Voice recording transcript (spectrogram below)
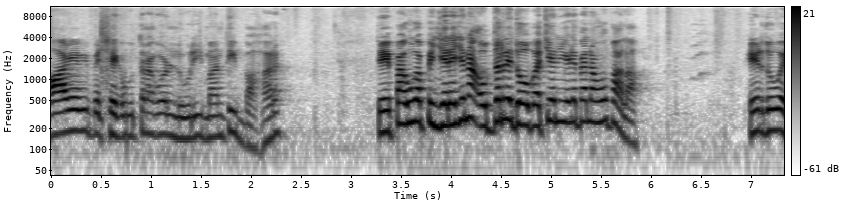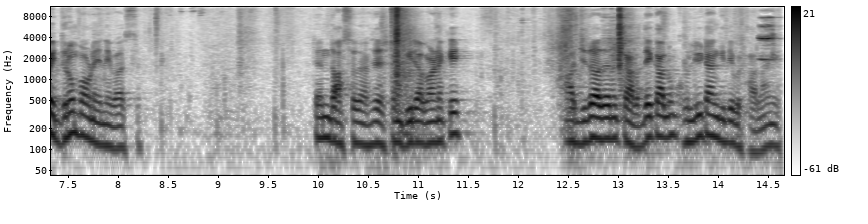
ਆ ਗਏ ਵੀ ਪਿੱਛੇ ਕਬੂਤਰਾਂ ਕੋਲ ਨੂਰੀ ਬੰਨਤੀ ਬਾਹਰ। ਤੇ ਪਾਊਗਾ ਪਿੰਜਰੇ 'ਚ ਨਾ ਉਧਰਲੇ ਦੋ ਬੱਚੇ ਨੇ ਜਿਹੜੇ ਪਹਿਲਾਂ ਉਹ ਪਾ ਲਾ। ਫਿਰ ਦੋ ਇਧਰੋਂ ਪਾਉਣੇ ਨੇ ਬਸ। ਤੈਨੂੰ ਦੱਸਦਾ ਸਿਸਟਮ ਵੀਰਾ ਬਣ ਕੇ। ਅੱਜ ਦਾ ਦਿਨ ਕਰਦੇ ਕੱਲ ਨੂੰ ਖੁੱਲੀ ਟਾਂਗੀ ਤੇ ਬਿਠਾ ਲਾਂਗੇ।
